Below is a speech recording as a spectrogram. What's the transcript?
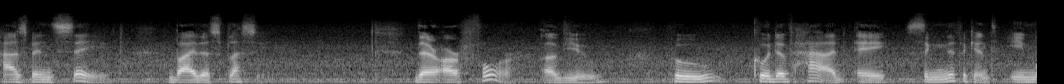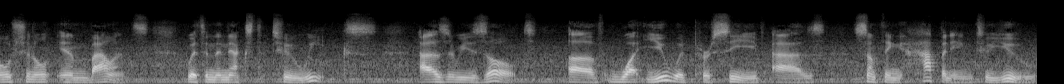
has been saved by this blessing. There are four of you who could have had a significant emotional imbalance within the next two weeks as a result of what you would perceive as something happening to you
